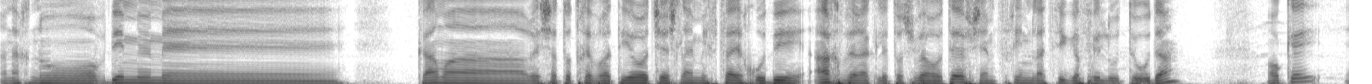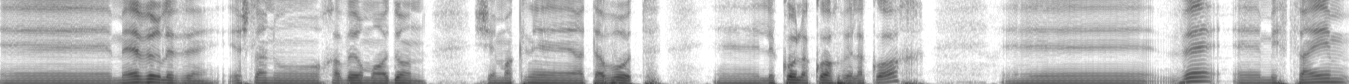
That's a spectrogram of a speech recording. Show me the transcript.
אנחנו עובדים עם uh, כמה רשתות חברתיות שיש להם מבצע ייחודי אך ורק לתושבי העוטף, שהם צריכים להציג אפילו תעודה, אוקיי? Uh, מעבר לזה, יש לנו חבר מועדון שמקנה הטבות לכל לקוח ולקוח, ומבצעים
